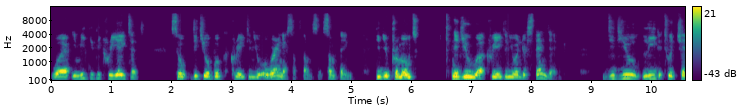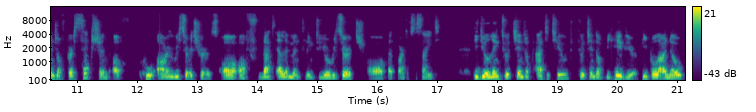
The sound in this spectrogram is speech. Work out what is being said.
were immediately created. So did your book create a new awareness of something? Did you promote, did you uh, create a new understanding? Did you lead to a change of perception of who are researchers or of that element linked to your research or that part of society? Did you link to a change of attitude, to a change of behavior? People are now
